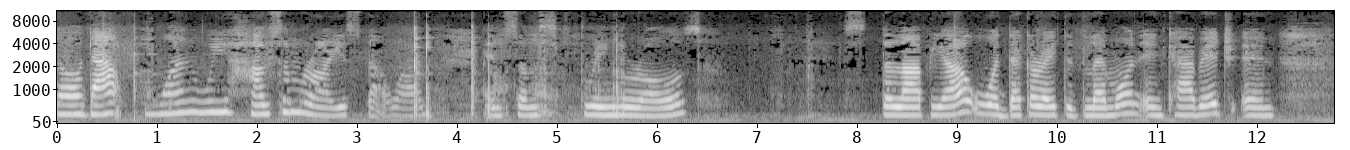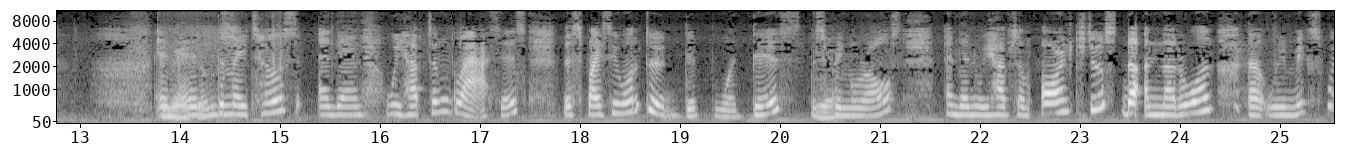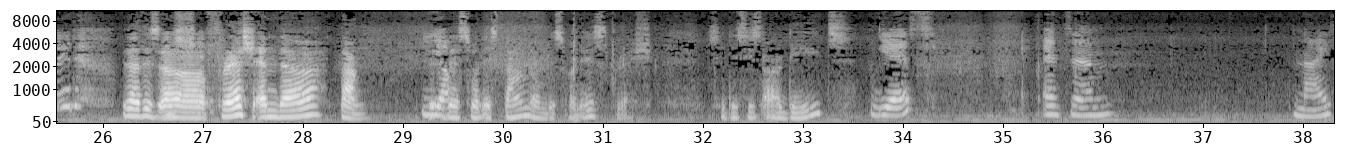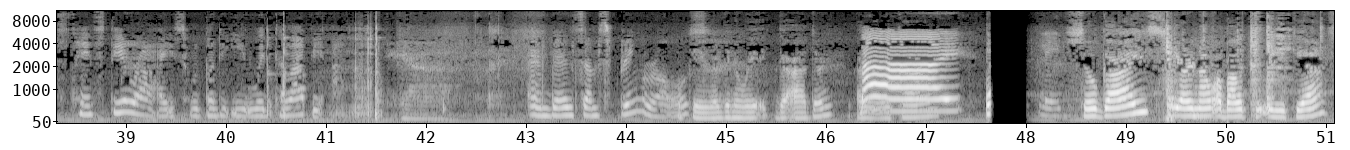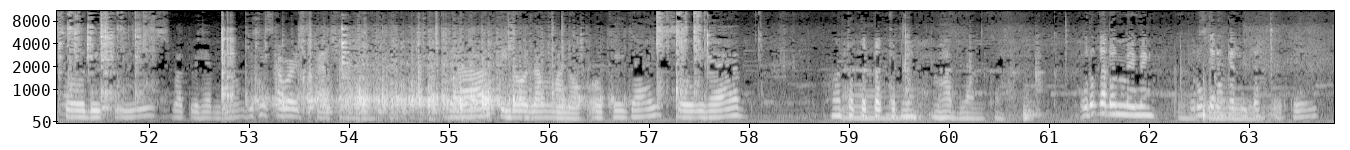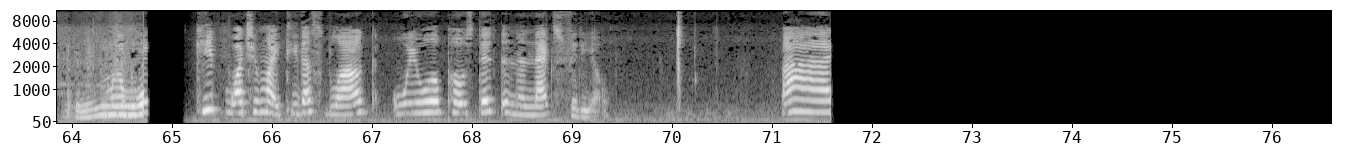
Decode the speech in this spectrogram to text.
So that one we have some rice, that one, and some spring rolls. Tilapia with decorated lemon and cabbage and and, and Tomatoes. And then we have some glasses. The spicy one to dip with this, the Yeah. spring rolls. And then we have some orange juice, the another one that we mix with. That is uh, fresh and the tang. Yep. This one is tang and this one is fresh. So this is our dates. Yes. And some um, nice tasty rice we're going to eat with tilapia. Yeah. And then some spring rolls. Okay, we're gonna wait the other. Bye! So guys, we are now about to eat, yeah? So this is what we have now. This is our special. The tinolang manok. Okay guys, so we have Takot-takot na. maja blanca. Urong ka doon, Memeng. Urong ka doon ka, tita. Okay. Mga buhok. Keep watching my Tita's vlog. We will post it in the next video. Bye!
